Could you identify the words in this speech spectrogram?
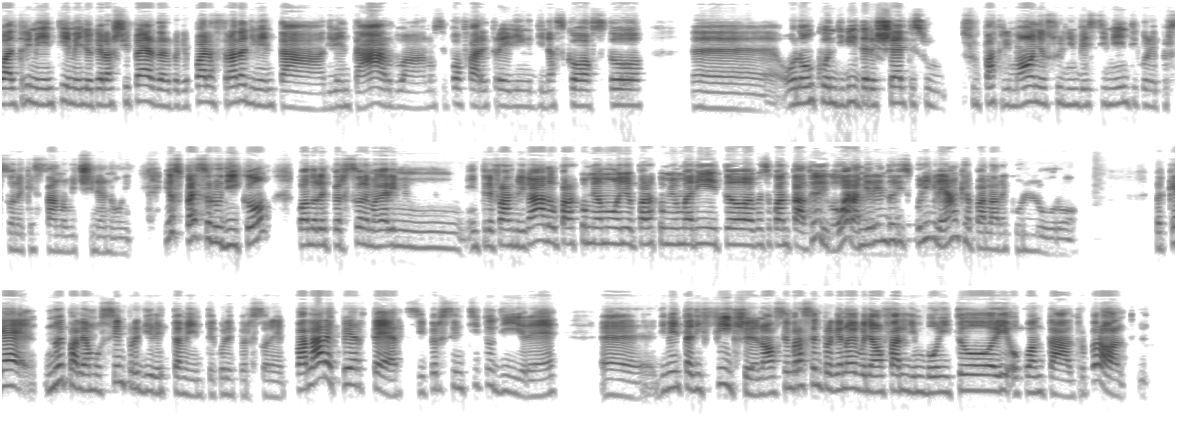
o altrimenti è meglio che lasci perdere perché poi la strada diventa, diventa ardua, non si può fare trading di nascosto, eh, o non condividere scelte su, sul patrimonio, sugli investimenti con le persone che stanno vicine a noi. Io spesso lo dico quando le persone magari mi, in telefonata mi dicono ah devo parlare con mia moglie, devo parlare con mio marito, questo quant'altro, io dico guarda mi rendo disponibile anche a parlare con loro, perché noi parliamo sempre direttamente con le persone. Parlare per terzi, per sentito dire, eh, diventa difficile, no? Sembra sempre che noi vogliamo fare gli imbonitori o quant'altro, però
